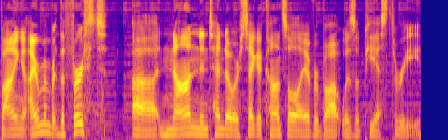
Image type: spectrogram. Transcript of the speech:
buying. I remember the first uh, non Nintendo or Sega console I ever bought was a PS3.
